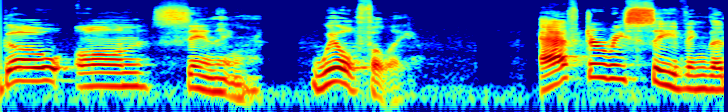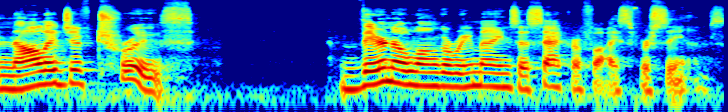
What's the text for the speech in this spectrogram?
go on sinning willfully after receiving the knowledge of truth, there no longer remains a sacrifice for sins,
